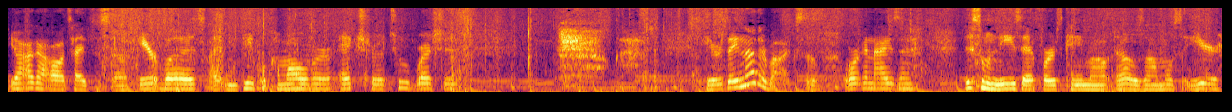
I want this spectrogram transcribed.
Y'all, I got all types of stuff. Earbuds, like when people come over, extra toothbrushes. Oh, gosh. Here's another box of organizing. This one, these that first came out. That was almost a year.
